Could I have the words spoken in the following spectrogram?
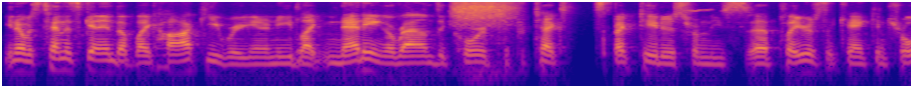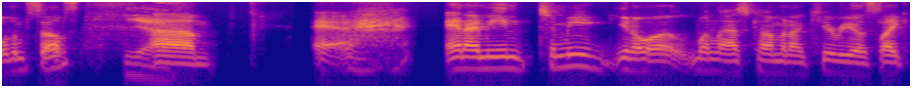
you know, is tennis going to end up like hockey, where you need like netting around the court to protect spectators from these uh, players that can't control themselves? Yeah. Um, and I mean, to me, you know, uh, one last comment on Kyrgios, like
